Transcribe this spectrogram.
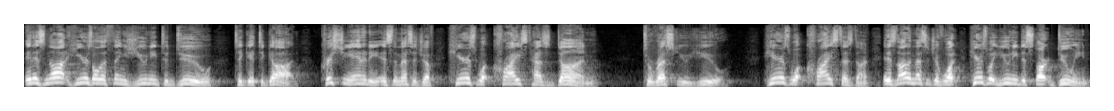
It is not, here's all the things you need to do to get to God. Christianity is the message of, here's what Christ has done to rescue you. Here's what Christ has done. It is not a message of what, here's what you need to start doing.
